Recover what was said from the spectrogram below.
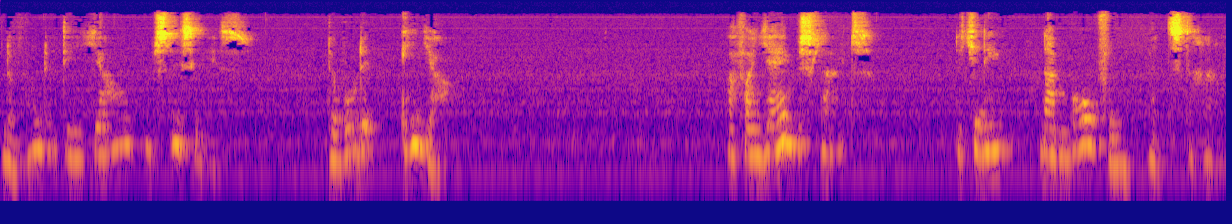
De woede die jouw beslissing is. De woede in jou. Waarvan jij besluit dat je die naar boven wenst te gaan.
